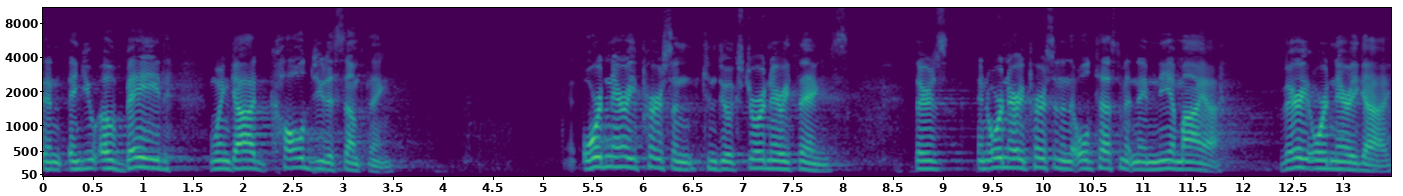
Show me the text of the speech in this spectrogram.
and, and you obeyed when God called you to something. An ordinary person can do extraordinary things. There's an ordinary person in the Old Testament named Nehemiah, very ordinary guy.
